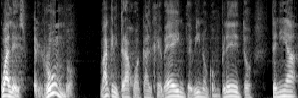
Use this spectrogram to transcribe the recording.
¿Cuál es? El rumbo. Macri trajo acá el G20, vino completo, tenía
